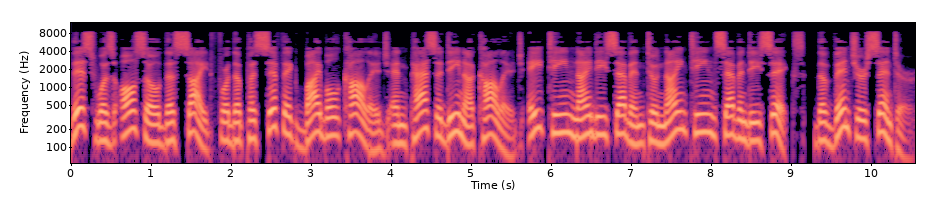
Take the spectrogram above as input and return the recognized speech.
This was also the site for the Pacific Bible College and Pasadena College 1897 1976. The Venture Center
